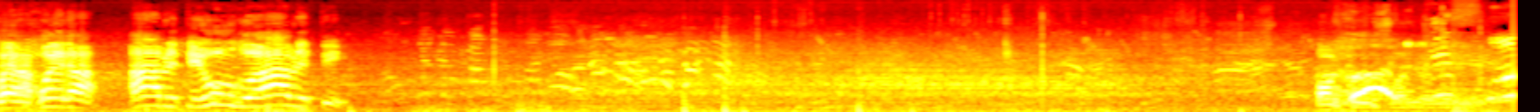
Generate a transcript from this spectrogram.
Juega, juega. Ábrete, Hugo, ábrete. Oh,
